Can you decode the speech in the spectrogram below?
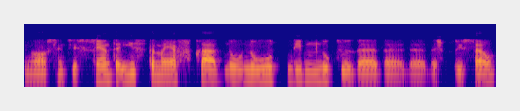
1960, e isso também é focado no, no último núcleo da, da, da, exposição,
